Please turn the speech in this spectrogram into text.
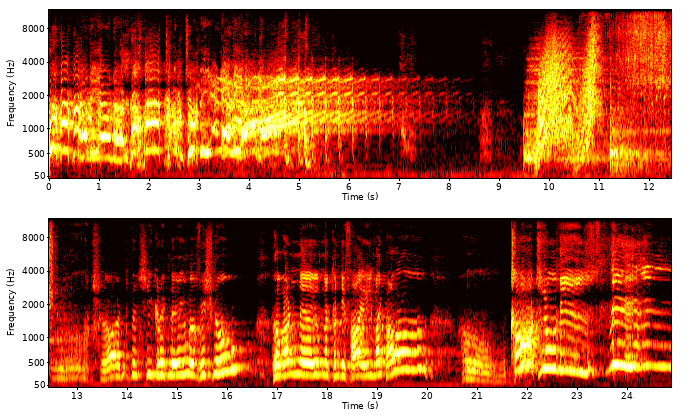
the secret name of Vishnu, the one name that can defy my power. Who taught you these things?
